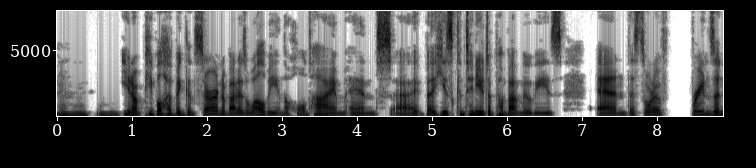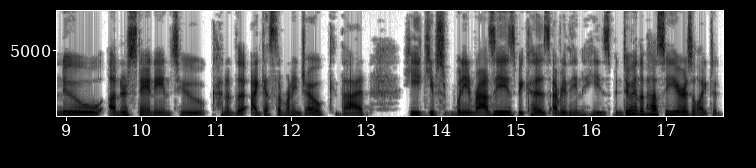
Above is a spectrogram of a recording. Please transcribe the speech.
Mm-hmm, mm-hmm. you know people have been concerned about his well-being the whole time. And uh, but he's continued to pump out movies. And this sort of brings a new understanding to kind of the i guess the running joke that he keeps winning razzies because everything he's been doing the past few years are like to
